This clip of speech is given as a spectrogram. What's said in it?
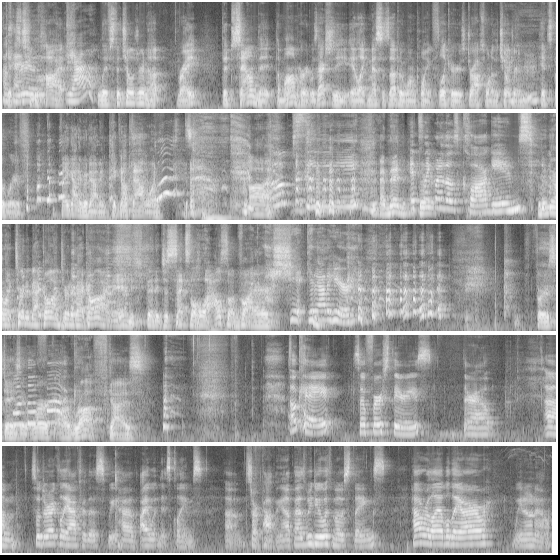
gets Okay. too hot, Yeah. lifts the children up, right? The sound that the mom heard was actually it like messes up at one point, flickers, drops one of the children, Mm-hmm. hits the roof. they got to go down and pick up that one. uh, And then It's like one of those claw games. and then they're like, turn it back on, turn it back on, and then it just sets the whole house on fire. Shit, get out of here. First days at work fuck? are rough, guys. Okay, so first theories, they're out. Um, so directly after this, we have eyewitness claims um, start popping up, as we do with most things. How reliable they are, we don't know.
